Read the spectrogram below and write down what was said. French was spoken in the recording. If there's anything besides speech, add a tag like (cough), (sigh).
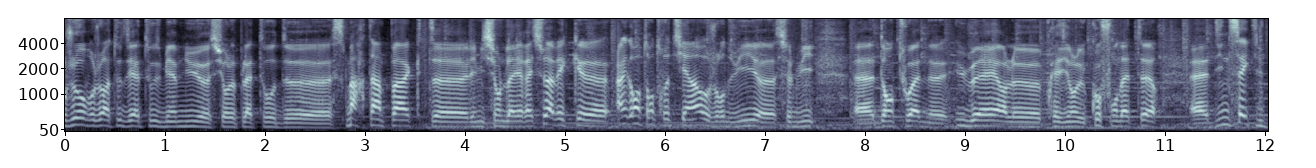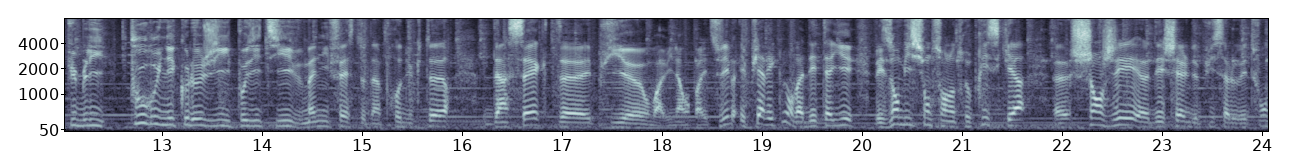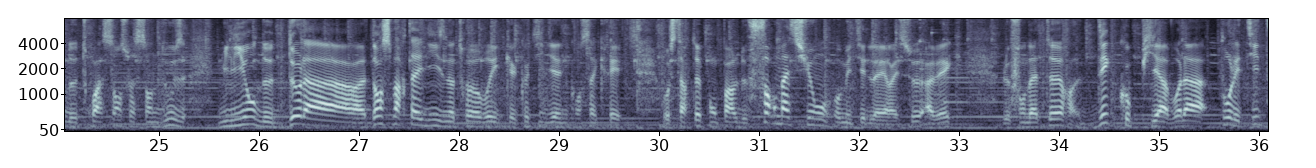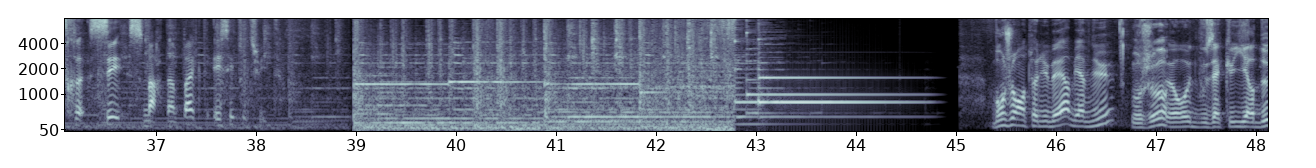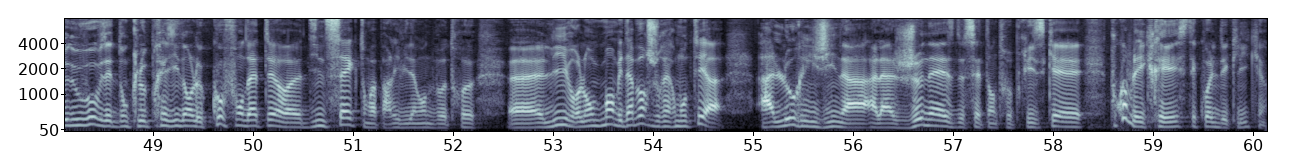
Bonjour, bonjour à toutes et à tous, bienvenue euh, sur le plateau de Smart Impact, euh, l'émission de la RSE avec euh, un grand entretien aujourd'hui, celui d'Antoine Hubert, le président, le cofondateur d'Insect. Il publie pour une écologie positive, manifeste d'un producteur d'insectes. Et puis, euh, on va évidemment parler de ce livre. Et puis, avec lui, on va détailler les ambitions de son entreprise qui a euh, changé euh, d'échelle depuis sa levée de fonds de 372 millions de dollars. Dans Smart Ideas, notre rubrique quotidienne consacrée aux startups, on parle de formation au métier de la RSE avec le fondateur d'Ecopia. Voilà pour les titres, c'est Smart Impact et c'est tout de suite. Bonjour Antoine Hubert, bienvenue. Bonjour. Heureux de vous accueillir de nouveau. Vous êtes donc le président, le cofondateur euh, d'Insect. On va parler évidemment de votre euh, livre longuement, mais d'abord je voudrais remonter à, l'origine, à, la genèse de cette entreprise. Pourquoi vous l'avez créée? C'était quoi le déclic?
